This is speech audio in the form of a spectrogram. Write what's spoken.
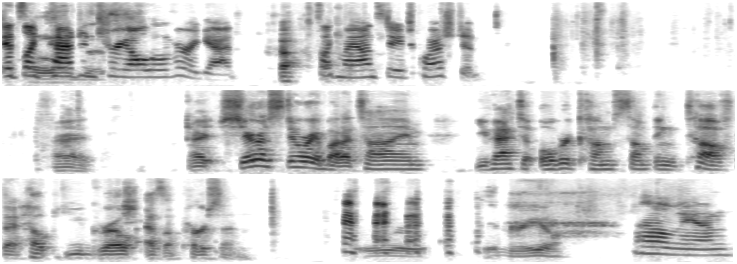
it's like pageantry this. all over again. it's like my onstage question. All right. All right, share a story about a time you had to overcome something tough that helped you grow as a person. Ooh, real. Oh man,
